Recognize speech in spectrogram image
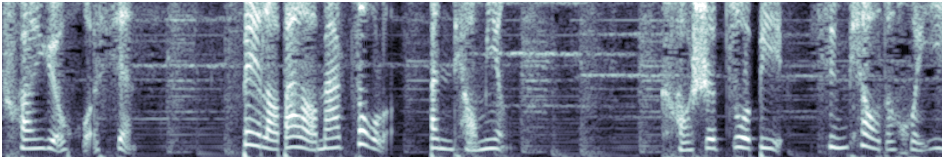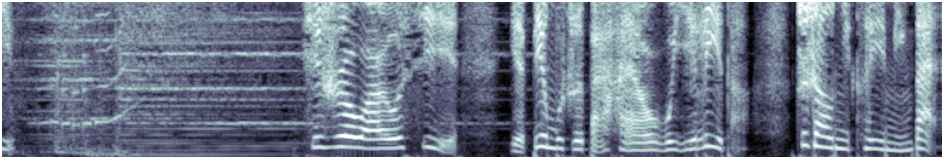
穿越火线，被老爸老妈揍了半条命，考试作弊，心跳的回忆。其实玩游戏也并不是百害而无一利的，至少你可以明白，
